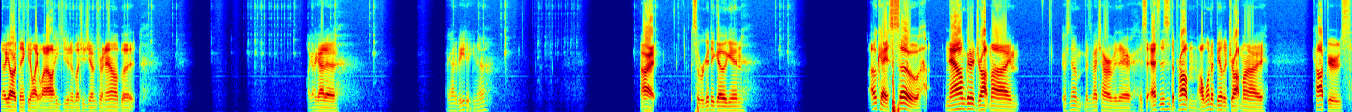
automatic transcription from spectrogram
I know y'all are thinking like, wow, he's using a bunch of gems right now, but like I gotta, I gotta beat it, you know. Alright, so we're good to go again. Okay, so now I'm to drop my... There's no there's a match tower over there. This, this is the problem. I want to be able to drop my copters.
